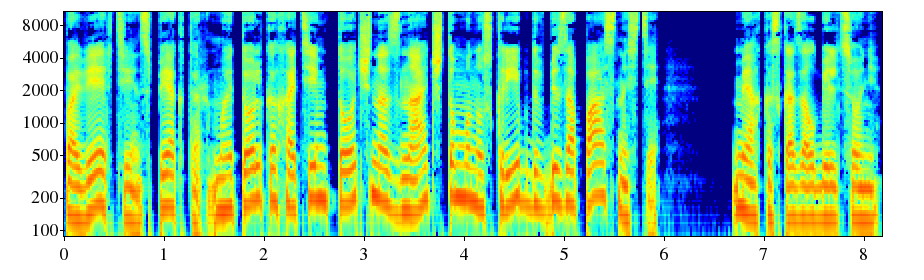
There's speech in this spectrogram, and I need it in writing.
«Поверьте, инспектор, мы только хотим точно знать, что манускрипт в безопасности», — мягко сказал Бельцони.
